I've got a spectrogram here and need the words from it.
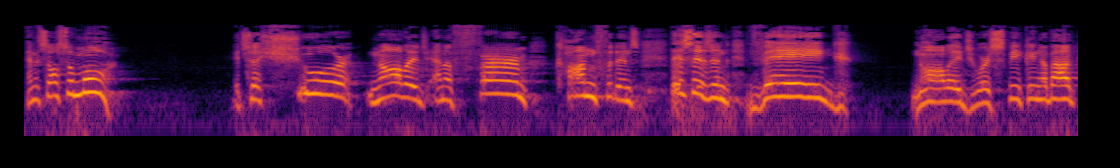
And it's also more. It's a sure knowledge and a firm confidence. This isn't vague knowledge we're speaking about.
